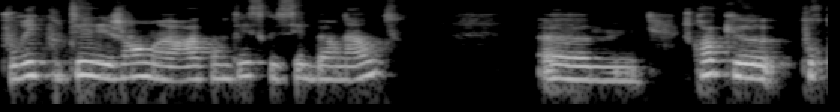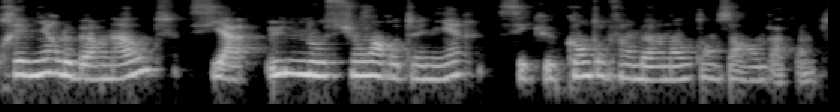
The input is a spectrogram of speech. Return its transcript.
pour écouter les gens euh, raconter ce que c'est le burn-out. Euh, je crois que pour prévenir le burn-out, s'il y a une notion à retenir, c'est que quand on fait un burn-out, on ne s'en rend pas compte.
